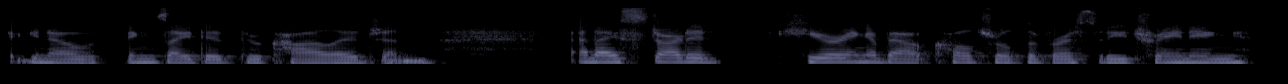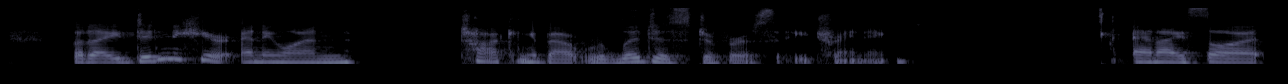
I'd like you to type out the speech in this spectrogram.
you know, things I did through college and and I started hearing about cultural diversity training, but I didn't hear anyone talking about religious diversity training. And I thought,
